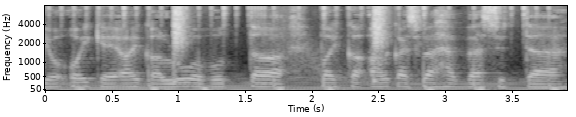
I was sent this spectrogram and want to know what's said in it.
Ei oo oikea aika luovuttaa, vaikka alkais vähän väsyttää.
